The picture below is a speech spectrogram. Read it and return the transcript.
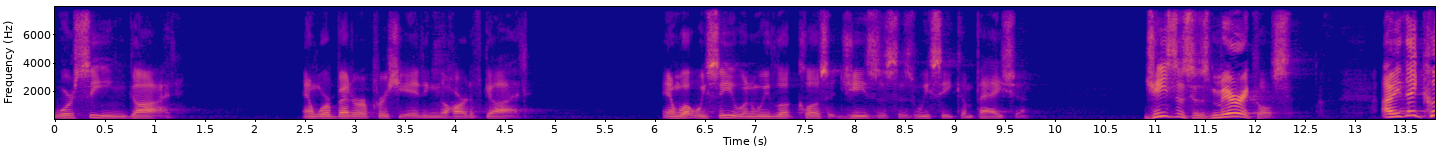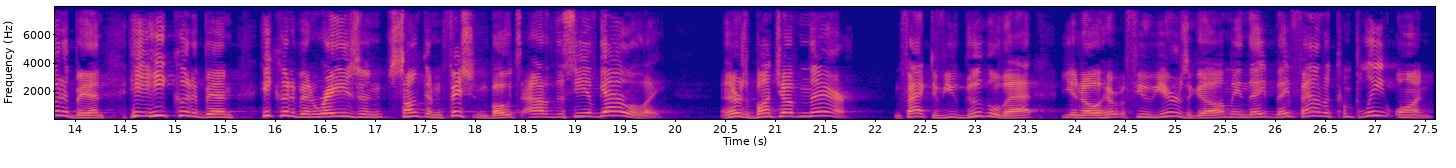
we're seeing God. And we're better appreciating the heart of God. And what we see when we look close at Jesus is we see compassion. Jesus' miracles. I mean, they could have been, he, he could have been, he could have been raising sunken fishing boats out of the Sea of Galilee. And there's a bunch of them there. In fact, if you Google that, you know, a few years ago, I mean, they, they found a complete one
